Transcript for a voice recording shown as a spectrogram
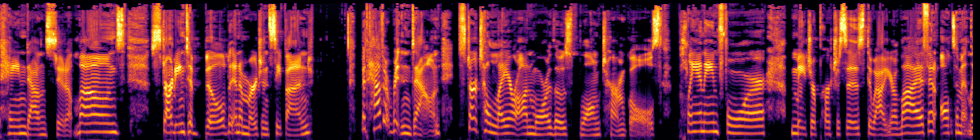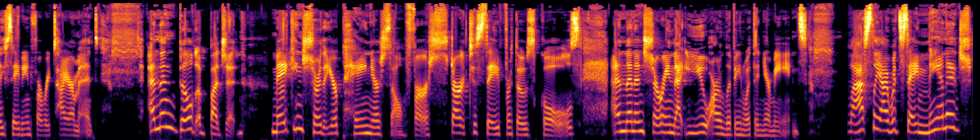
paying down student loans, starting to build an emergency fund. But have it written down. Start to layer on more of those long term goals, planning for major purchases throughout your life, and ultimately saving for retirement. And then build a budget making sure that you're paying yourself first, start to save for those goals, and then ensuring that you are living within your means. Lastly, I would say manage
